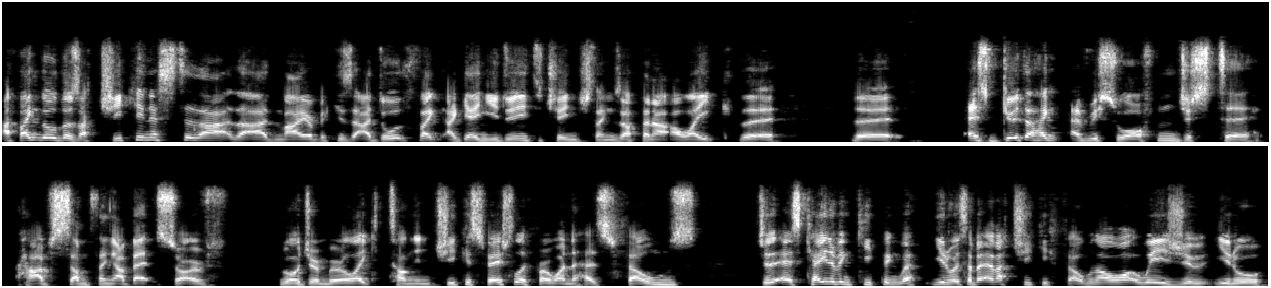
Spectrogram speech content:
I think though there's a cheekiness to that that I admire because I don't think again you do need to change things up, and I, I like the the. It's good I think every so often just to have something a bit sort of Roger Moore like tongue in cheek, especially for one of his films. It's kind of in keeping with you know it's a bit of a cheeky film in a lot of ways. You you know,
